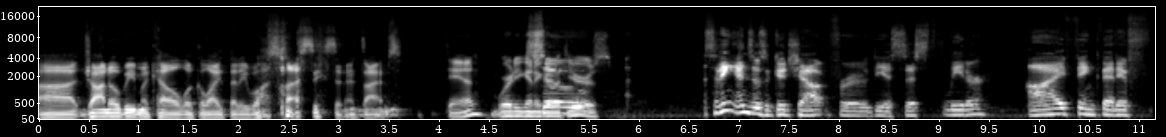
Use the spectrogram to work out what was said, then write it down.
uh, John Obi Mikel lookalike that he was last season at times. Dan, where are you going to so, go with yours? So I think Enzo's a good shout for the assist leader. I think that if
